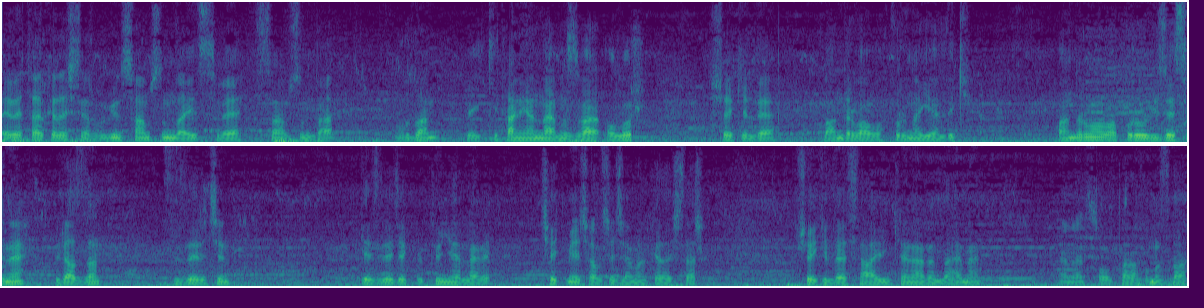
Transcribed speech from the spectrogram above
Evet arkadaşlar bugün Samsun'dayız ve Samsun'da buradan belki tanıyanlarınız var olur. Bu şekilde Bandırma Vapuru'na geldik. Bandırma Vapuru vizesine birazdan sizler için gezilecek bütün yerleri çekmeye çalışacağım arkadaşlar. Bu şekilde sahilin kenarında hemen hemen sol tarafımızda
